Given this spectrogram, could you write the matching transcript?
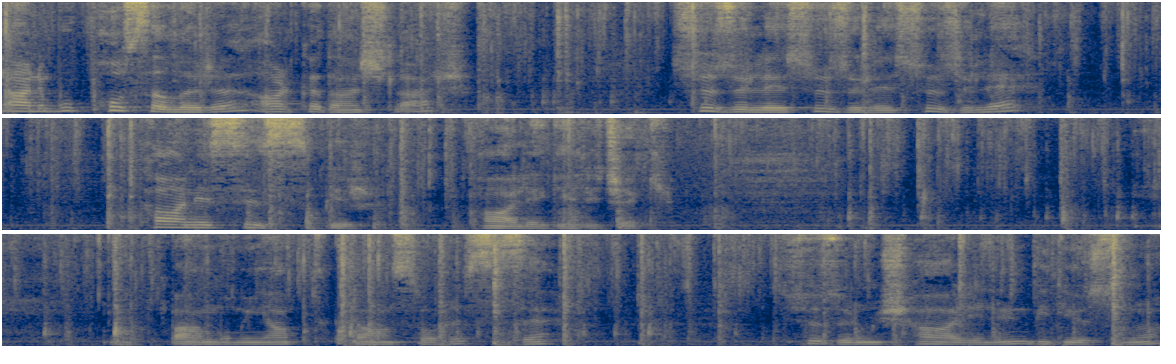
Yani bu posaları arkadaşlar süzüle süzüle süzüle tanesiz bir hale gelecek. Evet, ben bunu yaptıktan sonra size süzülmüş halinin videosunu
